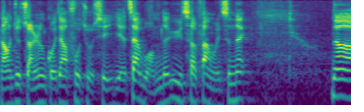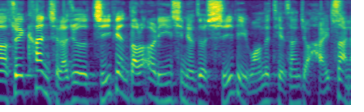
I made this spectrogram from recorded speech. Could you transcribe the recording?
然后就转任国家副主席，也在我们的预测范围之内。那所以看起来就是，即便到了二零一七年，这习李王的铁三角还在，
